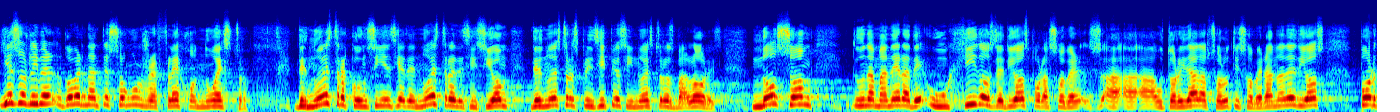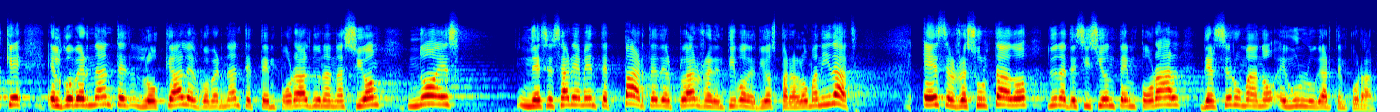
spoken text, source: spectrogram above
y esos gobernantes son un reflejo nuestro, de nuestra conciencia, de nuestra decisión, de nuestros principios y nuestros valores. No son de una manera de ungidos de Dios por la autoridad absoluta y soberana de Dios, porque el gobernante local, el gobernante temporal de una nación, no es necesariamente parte del plan redentivo de Dios para la humanidad. Es el resultado de una decisión temporal del ser humano en un lugar temporal.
